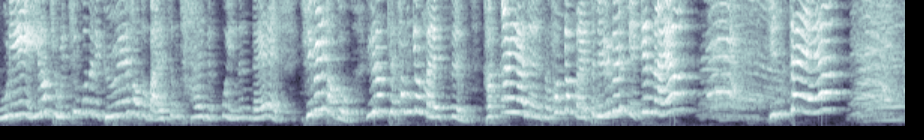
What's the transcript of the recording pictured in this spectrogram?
우리 이렇게 우리 친구들이 교회에서도 말씀 잘 듣고 있는데 집에서도 이렇게 성경 말씀 가까이 하면서 성경 말씀 읽을 수 있겠나요? 진짜예요?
